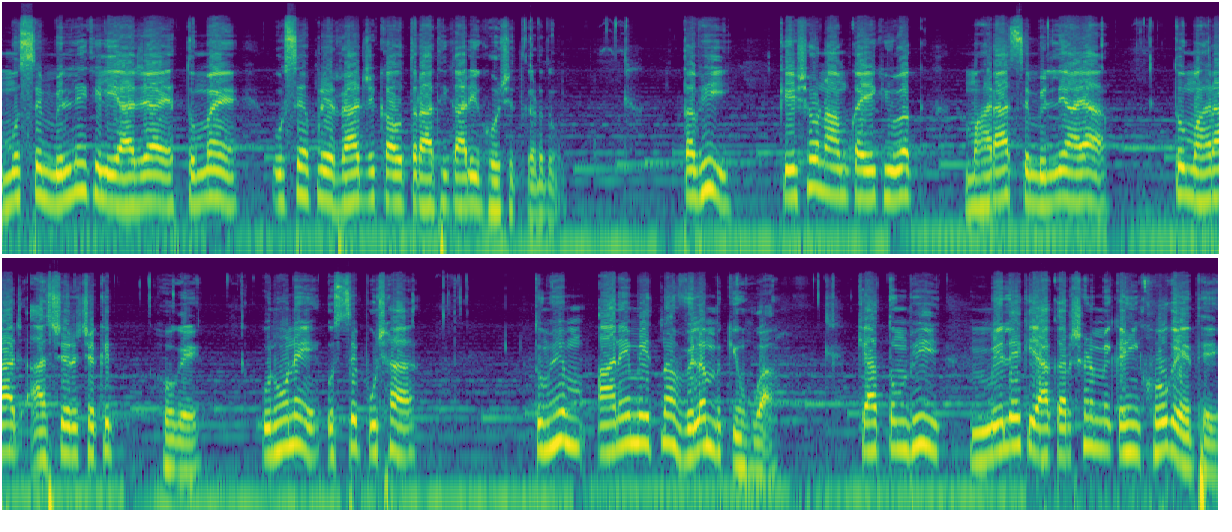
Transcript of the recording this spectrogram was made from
मुझसे मिलने के लिए आ जाए तो मैं उसे अपने राज्य का उत्तराधिकारी घोषित कर दूँ। तभी केशव नाम का एक युवक महाराज से मिलने आया। तो महाराज आश्चर्यचकित हो गए। उन्होंने उससे पूछा, तुम्हें आने में इतना विलंब क्यों हुआ? क्या तुम भी मेले के आकर्षण में कहीं खो गए थे?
